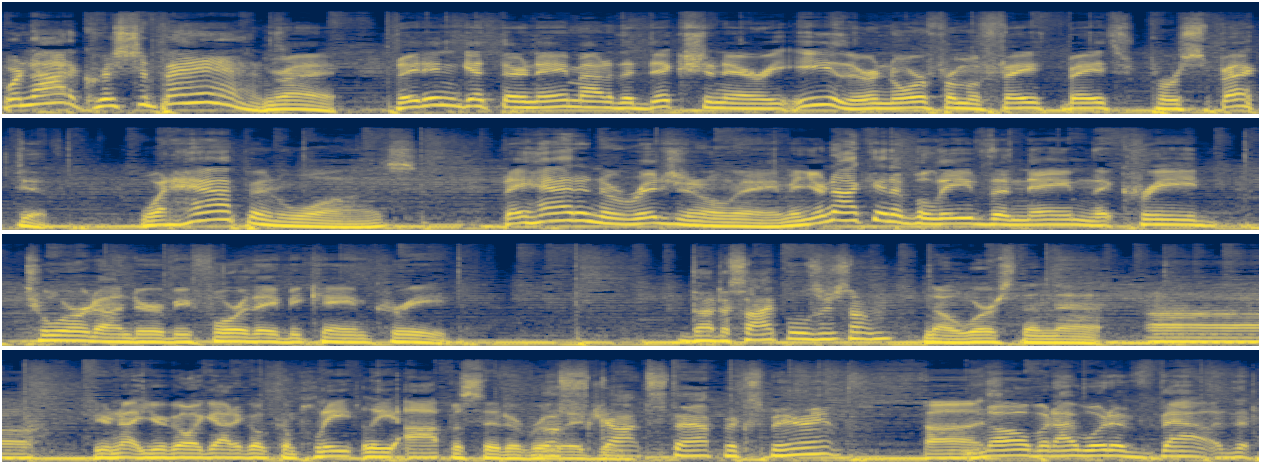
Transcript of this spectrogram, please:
We're not a Christian band. Right. They didn't get their name out of the dictionary either, nor from a faith based perspective. What happened was they had an original name, and you're not going to believe the name that Creed toured under before they became Creed. The disciples or something? No, worse than that. Uh, You're not. You're going. Got to go completely opposite of religion. the religion. Scott Stapp experience? Uh, no, but I would have. That, that-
